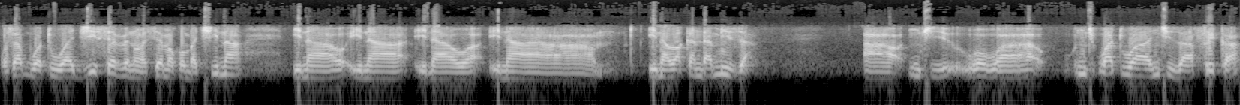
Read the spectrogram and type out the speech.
kwa sababu watu wa G7 wanasema kwamba China ina ina ina ina inawakandamiza uh, nchi wa, wa, watu wa nchi za Afrika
